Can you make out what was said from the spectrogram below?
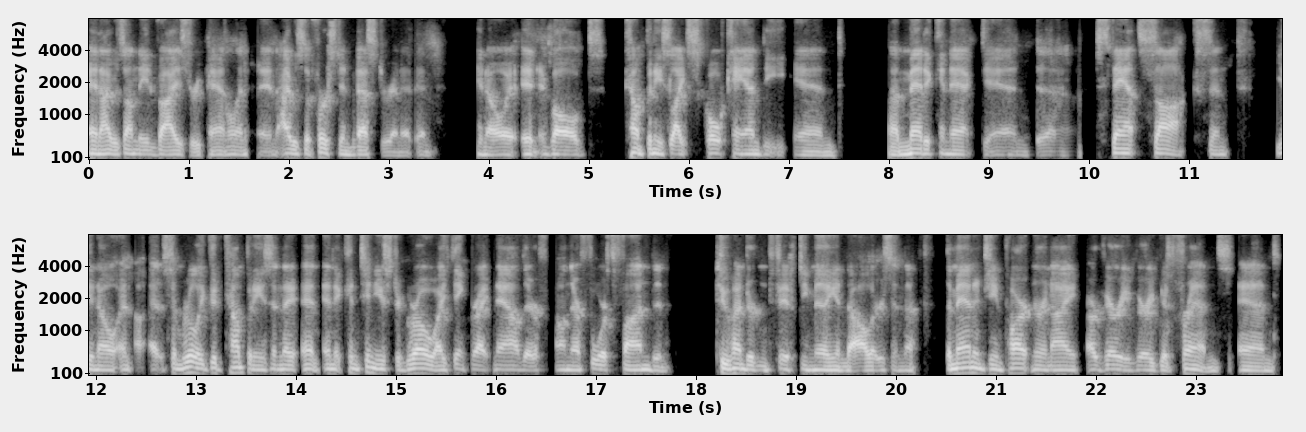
and I was on the advisory panel, and, and I was the first investor in it. And you know, it, it involved companies like Skullcandy and uh, MediConnect and uh, Stance Socks and you know, and uh, some really good companies, and they and, and it continues to grow. I think right now they're on their fourth fund, and 250 million dollars and the, the managing partner and i are very very good friends and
